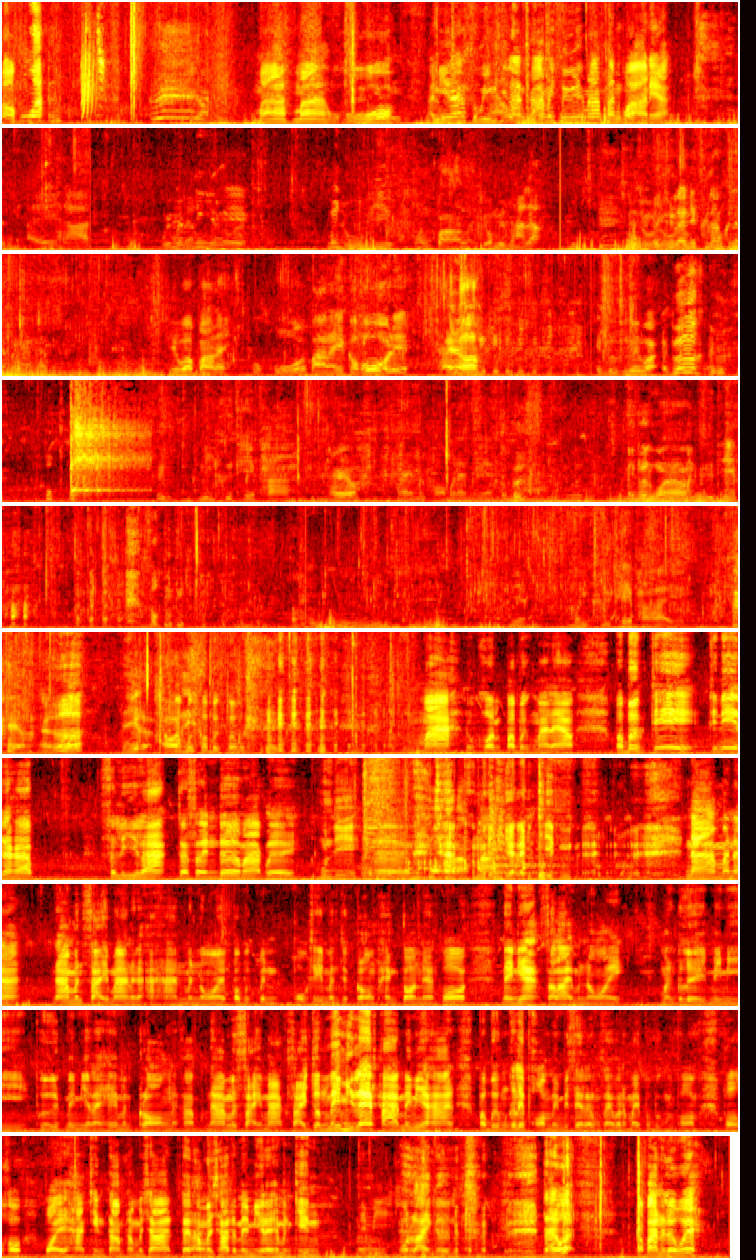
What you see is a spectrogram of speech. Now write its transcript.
สองวัน มามาโอ้โห อันนี้นะสวิงที่ร้านค้าไม่ซื้อใช่ไหมพันกว่าเนี่ยไอ้นัดอุ้ยมันนิ่งยังเองไม่รู้พี่ทางป่าอะไรก็ไม่รู้แล้วไอคืออะไรนี่คือแล้วคือแล้วคือแล้วพี่ว่าปลาอะไร โอ้โห ปลาอะไรกระโห้เลยใช่เหรอไอ้บึ้กเลยว่ะไอ้บึ้ก นี่คือเทพา ใช่เหรอใช่ มันหอมขนาดนี้ไอ้บึกไอ้บึกมามันคือเทพาทรงเนี่ย มันคือเทพาเองใช่เหรอเออ นี่ก็เอาปอัลานบึนี้กปลาบึกปลาบึก มาทุกคนปลาบึกมาแล้วปลาบึกที่ที่นี่นะครับ สรีระจะเซนเดอร์มากเลย หุ่นดี เออเนื่องจากไม่มีอะไรกิน น้ำมันอะ น้ำมันใสมากนะครับอาหารมันน้อยปลาบึกเป็นพวกที่มันจะกรองแพลงก์ต้อนนะเพราะในเนี้ยสาหร่ายมันน้อย มันก็เลยไม่มีพืชไม่มีอะไรให้มันกรองนะครับ น้ำมันใสมากใสจนไม่มีแร่ธาตุไม่มีอาหารปลาบึกมันก็เลยผอมเป็นพิเศษแล้วสงสัยว่าทำไมปลาบึกมันผอมเพราะเขาปล่อยให้หากินตามธรรมชาติ แต่ธรรมชาติมันไม่มีอะไรให้มันกิน ไม่มีโคตรร้ายเกิน แต่ว่า กลับบ้านเลยเว้ย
